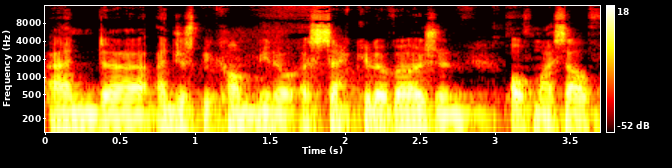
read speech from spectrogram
and uh, and just become you know a secular version of myself.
